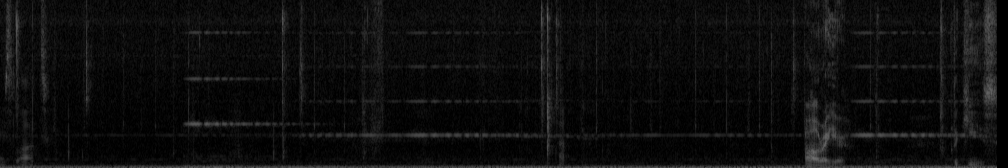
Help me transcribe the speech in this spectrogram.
It's locked. Oh, right here. The keys.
